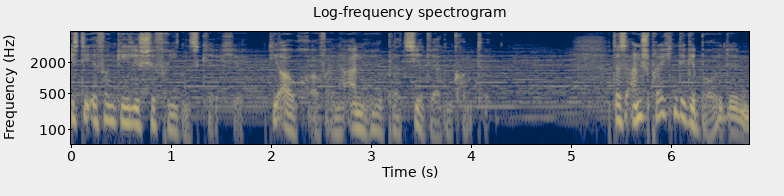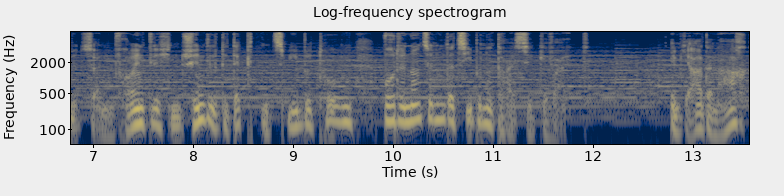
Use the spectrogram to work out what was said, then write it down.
ist die evangelische Friedenskirche, die auch auf einer Anhöhe platziert werden konnte. Das ansprechende Gebäude mit seinem freundlichen, schindelgedeckten Zwiebelturm wurde 1937 geweiht. Im Jahr danach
